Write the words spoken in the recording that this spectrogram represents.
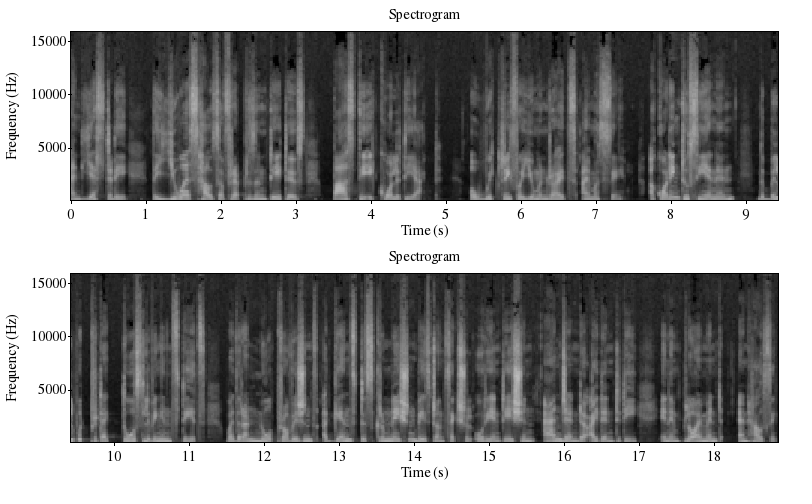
And yesterday, the US House of Representatives passed the Equality Act, a victory for human rights, I must say. According to CNN, the bill would protect those living in states where there are no provisions against discrimination based on sexual orientation and gender identity in employment and housing.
